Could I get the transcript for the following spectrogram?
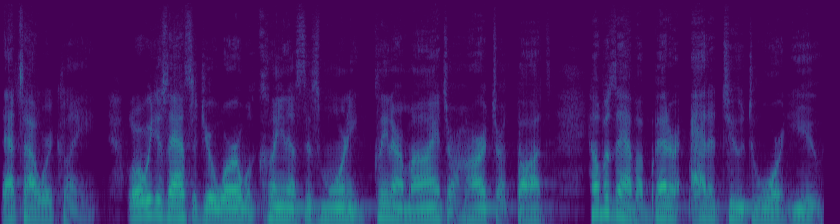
That's how we're clean. Lord, we just ask that your word will clean us this morning, clean our minds, our hearts, our thoughts. Help us to have a better attitude toward you.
